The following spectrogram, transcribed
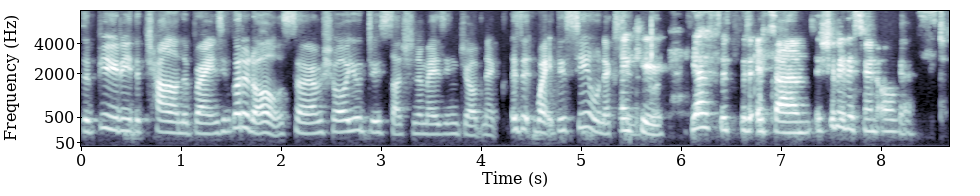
the beauty, the charm, the brains, you've got it all. So I'm sure you'll do such an amazing job next. Is it, wait, this year or next Thank year? you. Yes, it's, it's, um, it should be this year in August.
